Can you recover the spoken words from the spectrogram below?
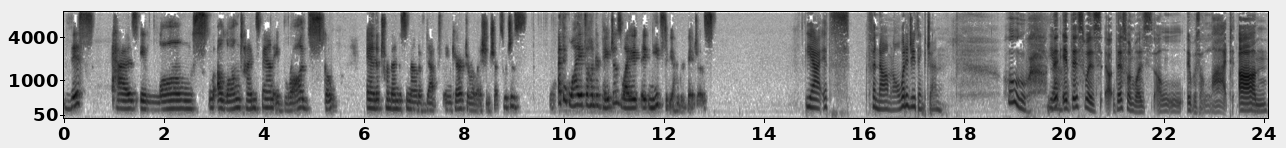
This has a long, a long time span, a broad scope, and a tremendous amount of depth in character relationships, which is, I think, why it's 100 pages, why it, needs to be 100 pages. Yeah, it's phenomenal. What did you think, Jen? Ooh, Yeah. Th- it, this was uh, this one was a, it was a lot, um,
